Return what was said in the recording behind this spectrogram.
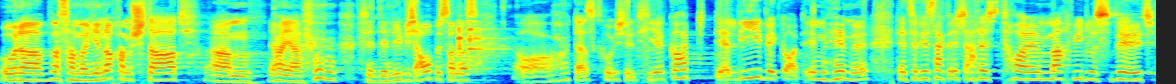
Oder was haben wir hier noch am Start? Ähm, ja, ja, den liebe ich auch besonders. Oh, das kuschelt hier. Gott, der liebe Gott im Himmel, der zu dir sagt, ist alles toll, mach wie du es willst,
